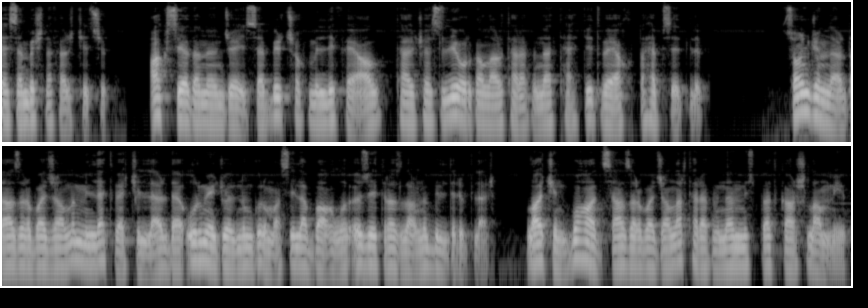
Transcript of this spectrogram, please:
85 nəfəri keçib. Aksiyadan öncə isə bir çox milli fəal təhlükəsizlik orqanları tərəfindən təhdid və yaxud da həbs edilib. Son günlərdə Azərbaycanlı millət vəkilləri də Urmiya gölünün quruması ilə bağlı öz etirazlarını bildiriblər. Lakin bu hadisə Azərbaycanlılar tərəfindən müsbət qarşılanmayıb.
